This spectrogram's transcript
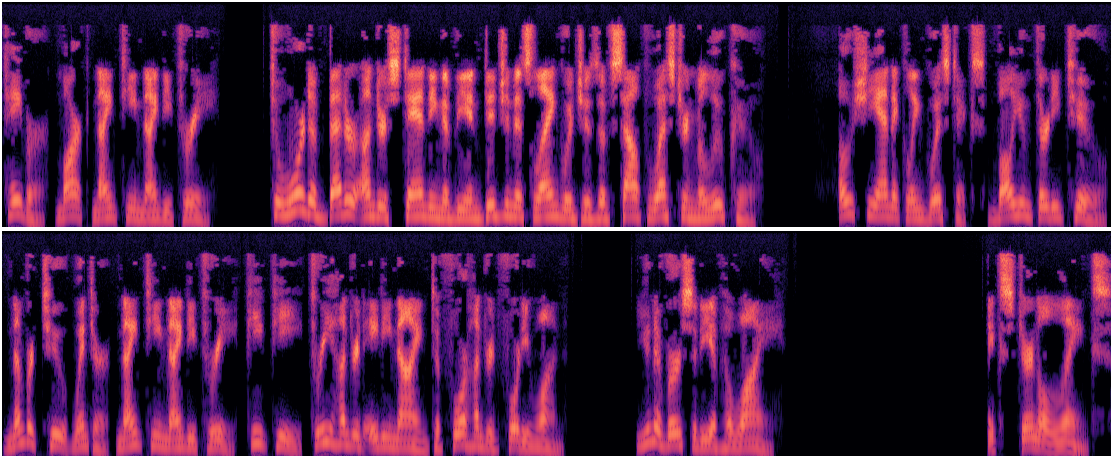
Taber, Mark 1993. Toward a Better Understanding of the Indigenous Languages of Southwestern Maluku. Oceanic Linguistics, Volume 32, Number 2, Winter, 1993, pp. 389-441. University of Hawaii. External links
